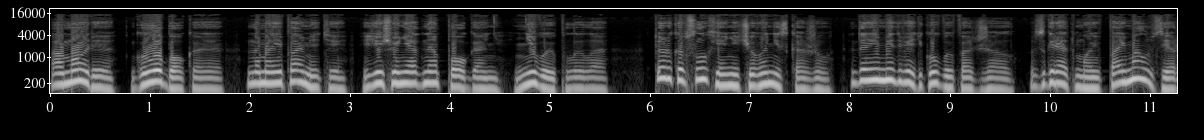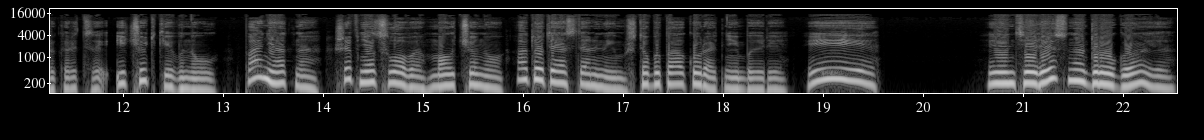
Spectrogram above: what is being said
а море глубокое. На моей памяти еще ни одна погонь не выплыла. Только вслух я ничего не скажу. Да и медведь губы поджал. Взгляд мой поймал в зеркальце и чуть кивнул. Понятно, шепнет слово молчуну, а тот и остальным, чтобы поаккуратней были. И... Интересно другое.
